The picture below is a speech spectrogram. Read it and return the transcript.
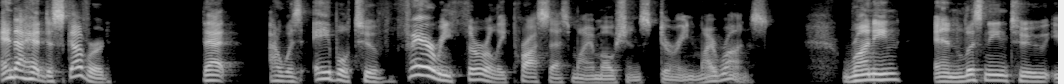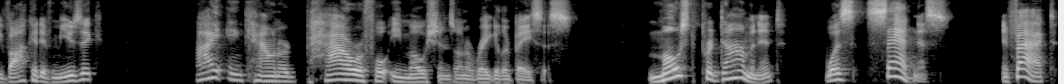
and I had discovered that I was able to very thoroughly process my emotions during my runs. Running and listening to evocative music, I encountered powerful emotions on a regular basis. Most predominant was sadness. In fact,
